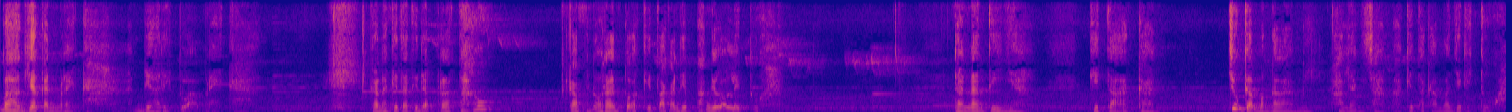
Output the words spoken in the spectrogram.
Bahagiakan mereka di hari tua mereka. Karena kita tidak pernah tahu kapan orang tua kita akan dipanggil oleh Tuhan. Dan nantinya kita akan juga mengalami hal yang sama. Kita akan menjadi tua.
